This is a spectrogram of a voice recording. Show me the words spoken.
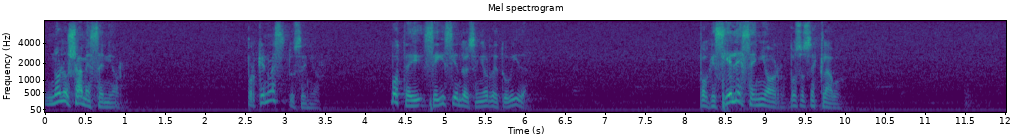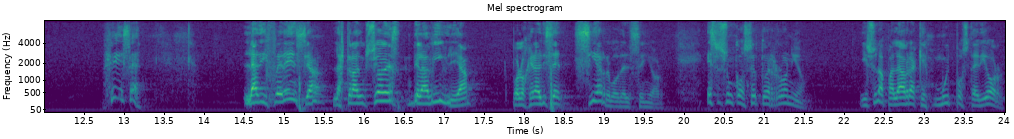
No lo llames Señor, porque no es tu Señor. Vos te, seguís siendo el Señor de tu vida. Porque si Él es Señor, vos sos esclavo. Esa. La diferencia, las traducciones de la Biblia, por lo general dicen siervo del Señor. Eso es un concepto erróneo. Y es una palabra que es muy posterior.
